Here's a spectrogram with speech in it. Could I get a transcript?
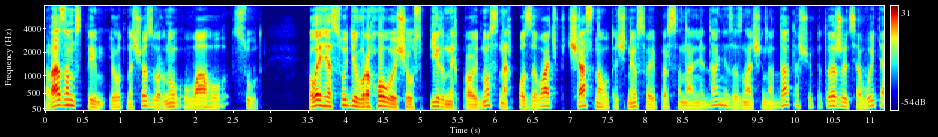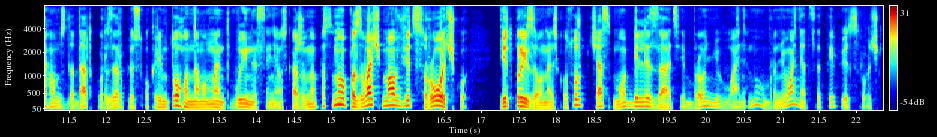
Разом з тим, і от на що звернув увагу суд. Колегія суддів враховує, що у спірних правовідносинах позивач вчасно уточнив свої персональні дані, зазначена дата, що підтверджується витягом з додатку Резерв Плюс. Окрім того, на момент винесення оскарженої постанови позивач мав відсрочку від призову на під час мобілізації, бронювання. Ну, бронювання це тип відсрочки.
